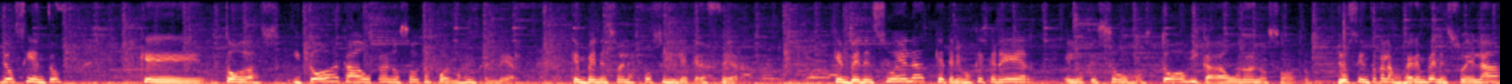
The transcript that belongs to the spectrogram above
Yo siento que todas y todos cada uno de nosotros podemos emprender que en Venezuela es posible crecer, que en Venezuela que tenemos que creer en lo que somos, todos y cada uno de nosotros. Yo siento que la mujer en Venezuela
